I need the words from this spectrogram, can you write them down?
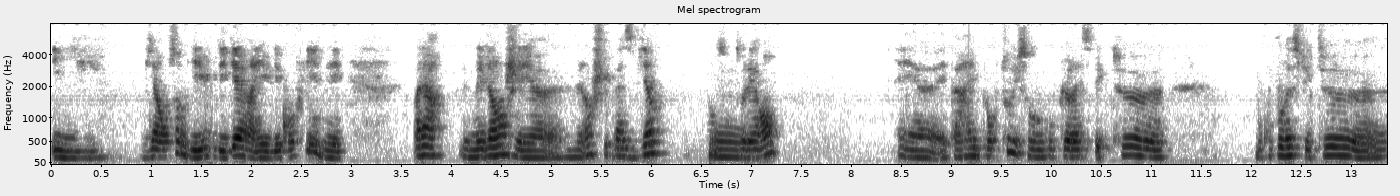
et ils viennent ensemble. Il y a eu des guerres, hein, il y a eu des conflits, mais voilà, le mélange, et, euh, le mélange se passe bien. Ils sont mm. tolérants. Et, euh, et, pareil pour tout, ils sont beaucoup plus respectueux, beaucoup plus respectueux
